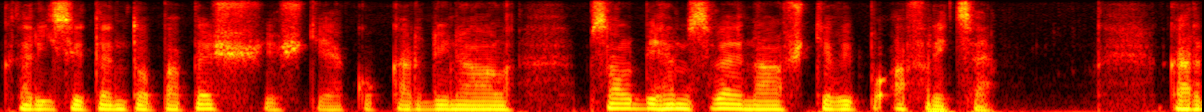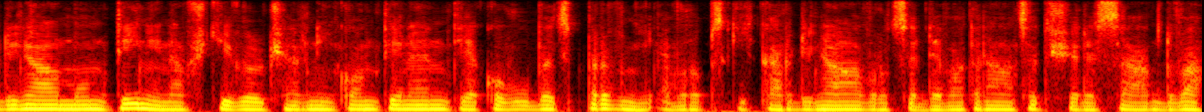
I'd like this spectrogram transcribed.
který si tento papež ještě jako kardinál psal během své návštěvy po Africe. Kardinál Montini navštívil Černý kontinent jako vůbec první evropský kardinál v roce 1962.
